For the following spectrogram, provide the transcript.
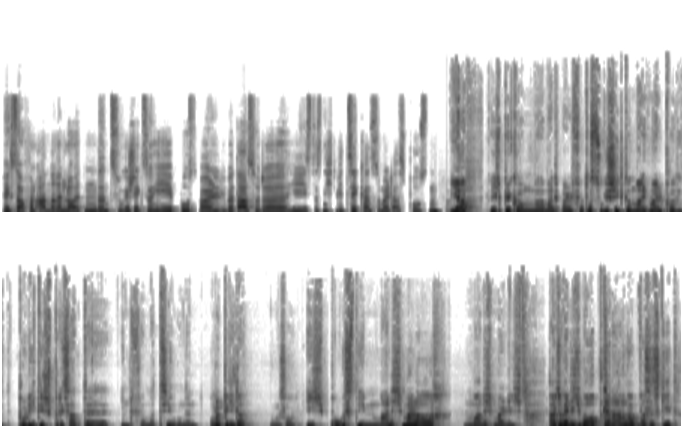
Kriegst du auch von anderen Leuten dann zugeschickt, so hey, post mal über das oder hey, ist das nicht witzig, kannst du mal das posten? Ja, ich bekomme manchmal Fotos zugeschickt und manchmal politisch brisante Informationen oder Bilder. So. Ich poste die manchmal auch Manchmal nicht. Also wenn ich überhaupt keine Ahnung habe, was es geht,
